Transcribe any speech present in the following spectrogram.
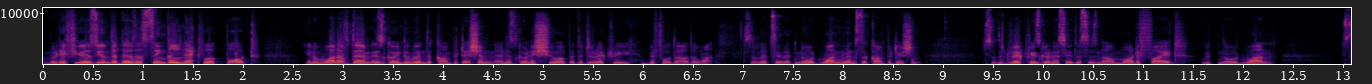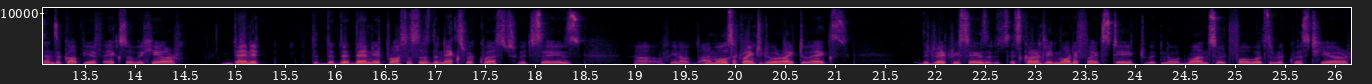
but if you assume that there's a single network port, you know, one of them is going to win the competition and is going to show up at the directory before the other one. So let's say that node 1 wins the competition. So the directory is going to say this is now modified with node 1, sends a copy of X over here, then it th th then it processes the next request, which says, uh, you know, I'm also trying to do a write to X. The directory says it's, it's currently modified state with node 1, so it forwards the request here.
